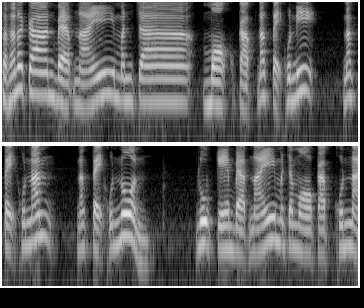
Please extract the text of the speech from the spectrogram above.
สถานการณ์แบบไหนมันจะเหมาะกับนักเตะคนนี้ นักเตะคนนั้น นักเตะคนโน้น รูปเกมแบบไหนมันจะเหมาะกับคนไหน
